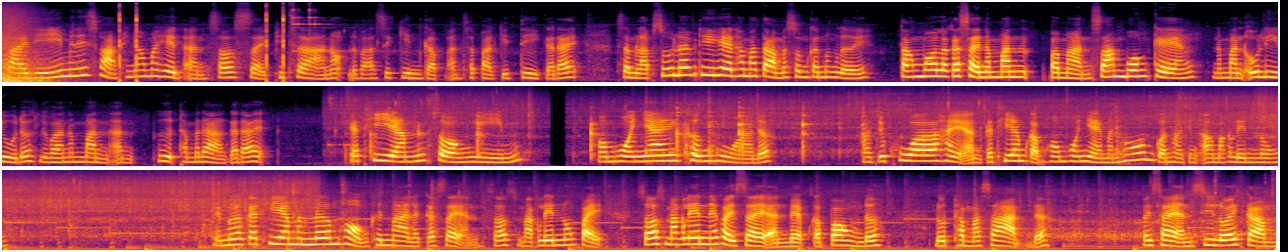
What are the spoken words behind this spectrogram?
สบายดีมินิสฝากพี่น้องมาเฮ็ดอันซอสใส่พิซซ่าเนาะหรือว่าสิกินกับอันสปาเกตตีก็ได้สำหรับสูตรและวิธีเฮ็ดเฮามาตามมาชมกันเบิ่งเลย ตั้งหม้อแล้วก็ใส่น้ำมันประมาณ3บ้วงแกง น้ำมันโอลิวเด้อหรือว่าน้ำมันอันพืชธรรมดาก็ได้ กระเทียม2หยีมหอมหัวใหญ่ครึ่งหัวเด้อเราจะคั่วให้อันกระเทียมกับหอมหัวใหญ่มันหอมก่อนเราจึงเอามักเล่นลง ในเมื่อกระเทียมมันเริ่มหอมขึ้นมาแล้วก็ใส่อันซอสมักเล่นลงไปซอสมักเล่นเนี่ยค่อยใส่อันแบบกระป๋องเด้อรสธรรมชาสติเด้อค่อยใส่อัน400กรัม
